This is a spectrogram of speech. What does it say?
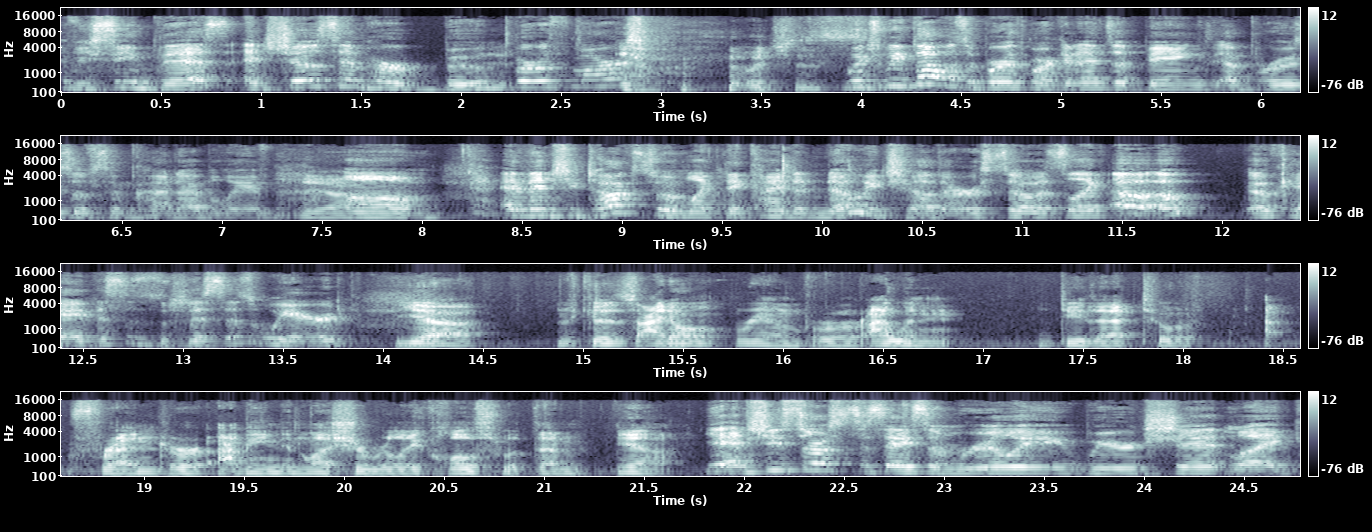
have you seen this?" and shows him her boob birthmark. Which is. Which we thought was a birthmark. It ends up being a bruise of some kind, I believe. Yeah. Um, and then she talks to him like they kind of know each other. So it's like, oh, oh, okay, this is This this, is- is weird. Yeah, because I don't remember. I wouldn't do that to a friend, or I mean, unless you're really close with them. Yeah. Yeah, and she starts to say some really weird shit like,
